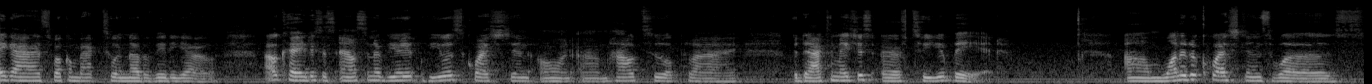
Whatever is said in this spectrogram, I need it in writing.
Hey guys, welcome back to another video. Okay, this is answering a view, viewer's question on um, how to apply the diatomaceous earth to your bed. Um, one of the questions was,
